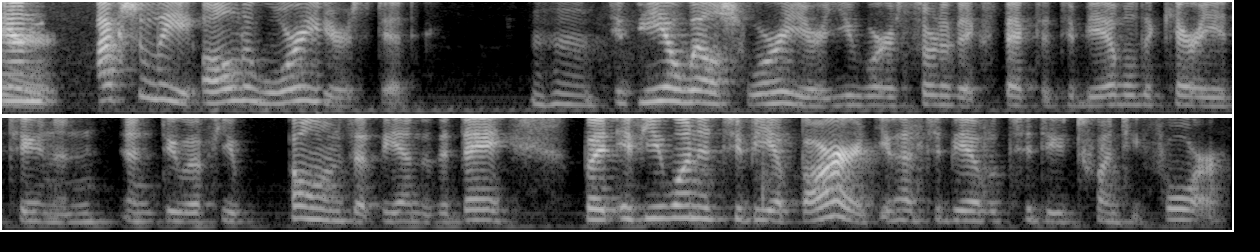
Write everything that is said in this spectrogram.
and, actually all the warriors did. Mm-hmm. to be a welsh warrior you were sort of expected to be able to carry a tune and, and do a few poems at the end of the day. But if you wanted to be a bard you had to be able to do 24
